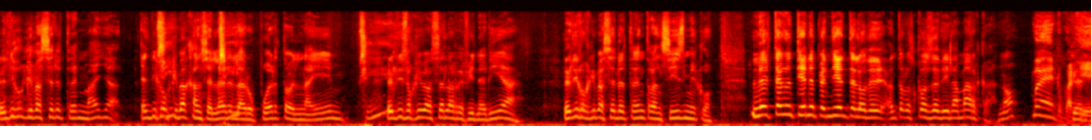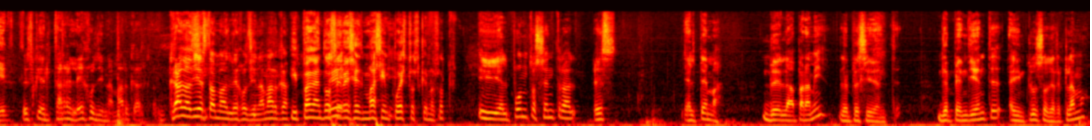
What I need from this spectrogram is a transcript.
él dijo que iba a ser el tren Maya. Él dijo que iba a cancelar el aeropuerto, el Naim. Él dijo que iba a hacer la refinería. Él dijo que iba a hacer el tren transísmico. Le tiene pendiente lo de, cosas, de Dinamarca, ¿no? Bueno, es que está re lejos Dinamarca. Cada día está más lejos Dinamarca. Y pagan 12 eh, veces más impuestos que nosotros. Y el punto central es el tema de la, para mí, del presidente, dependiente e incluso de reclamo,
